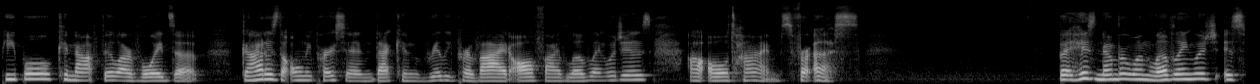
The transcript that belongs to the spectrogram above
people cannot fill our voids up. God is the only person that can really provide all five love languages at all times for us. But his number one love language is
